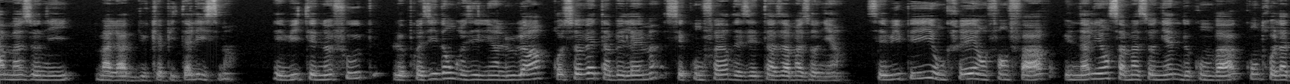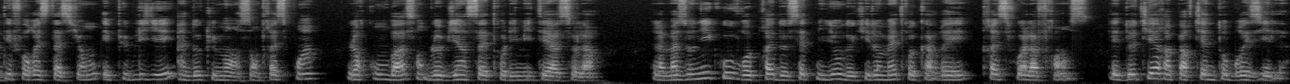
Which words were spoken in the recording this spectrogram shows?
Amazonie, malade du capitalisme. Les 8 et 9 août, le président brésilien Lula recevait à Belém ses confrères des États amazoniens. Ces huit pays ont créé en fanfare une alliance amazonienne de combat contre la déforestation et publié un document en 113 points. Leur combat semble bien s'être limité à cela. L'Amazonie couvre près de 7 millions de kilomètres carrés, 13 fois la France. Les deux tiers appartiennent au Brésil.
